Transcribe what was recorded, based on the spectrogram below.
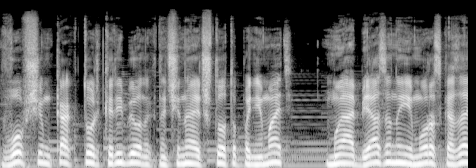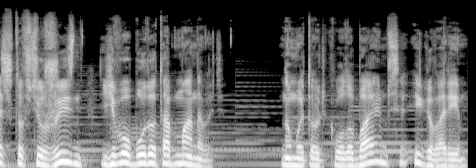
В общем, как только ребенок начинает что-то понимать, мы обязаны ему рассказать, что всю жизнь его будут обманывать. Но мы только улыбаемся и говорим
